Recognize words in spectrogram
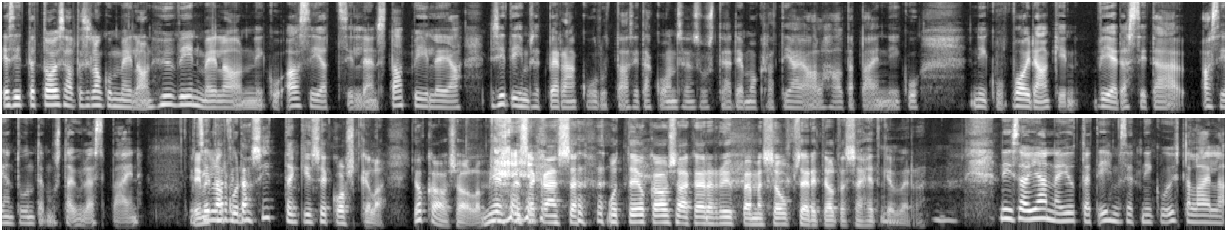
Ja sitten toisaalta silloin, kun meillä on hyvin, meillä on niin kuin asiat silleen stabiileja, niin sitten ihmiset perään kuuluttaa sitä konsensusta ja demokratiaa ja alhaalta päin niin kuin, niin kuin voidaankin viedä sitä asiantuntemusta ylöspäin. Eli Silloin, me tarvitaan kun... sittenkin se koskela, joka osaa olla miestensä kanssa, mutta joka osaa käydä ryyppäämässä upseeriteltassa hetken mm. verran. Niin se on jännä juttu, että ihmiset niin kuin yhtä lailla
